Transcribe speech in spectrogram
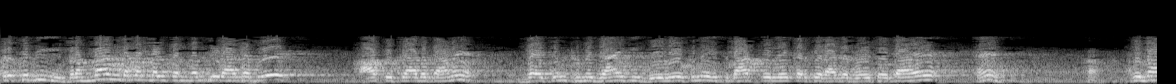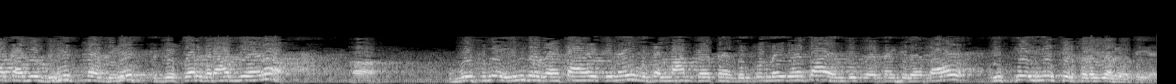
पृथ्वी ब्रह्मांड मंडल संबंधी रागद्वेश आपको क्या बताने वैकुंठ में जाए कि गोलोक में इस बात को लेकर के रागद्वेश होता है, है? हाँ। खुदा का जो गृहस्थ है गृहस्थ जो स्वर्ग राज्य है ना हाँ। उसमें इंद्र रहता है कि नहीं मुसलमान कहते हैं बिल्कुल नहीं रहता है हिंदू कहते हैं कि रहता है इसके लिए सिर्फ़ रिजल होती है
